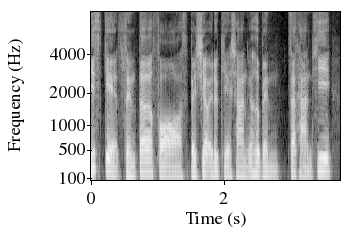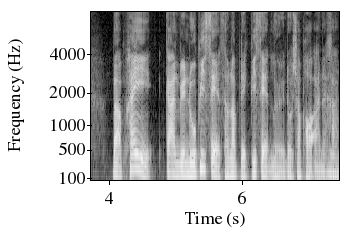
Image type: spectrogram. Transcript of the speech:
Eastgate Center for Special Education ก็คือเป็นสถานที่แบบให้การเรียนรู้พิเศษสำหรับเด็กพิเศษเลยโดยเฉพาะอะนะครับ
